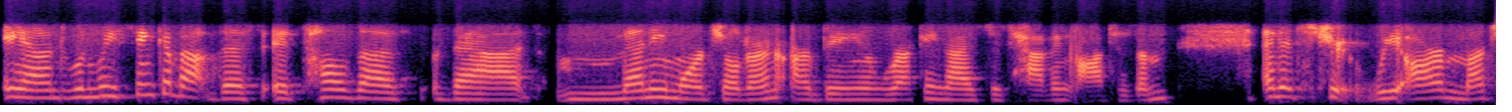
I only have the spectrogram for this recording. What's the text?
And when we think about this, it tells us that many more children are being recognized as having autism. And it's true, we are much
